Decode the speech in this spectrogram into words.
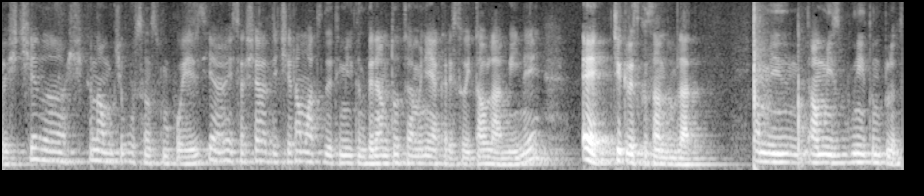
pe scenă și când am început să-mi spun poezia, am zis așa, deci eram atât de timid când veneam toți oamenii care se uitau la mine. E, ce crezi că s-a întâmplat? Am, am izbunit în plâns.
